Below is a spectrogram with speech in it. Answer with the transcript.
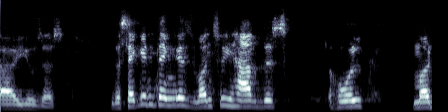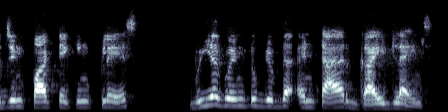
uh, users. The second thing is once we have this whole merging part taking place, we are going to give the entire guidelines.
